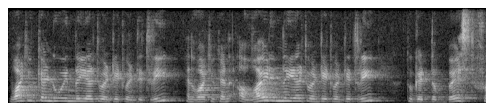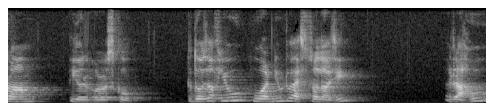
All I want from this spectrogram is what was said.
what you can do in the year 2023 and what you can avoid in the year 2023 to get the best from your horoscope. To those of you who are new to astrology, Rahu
